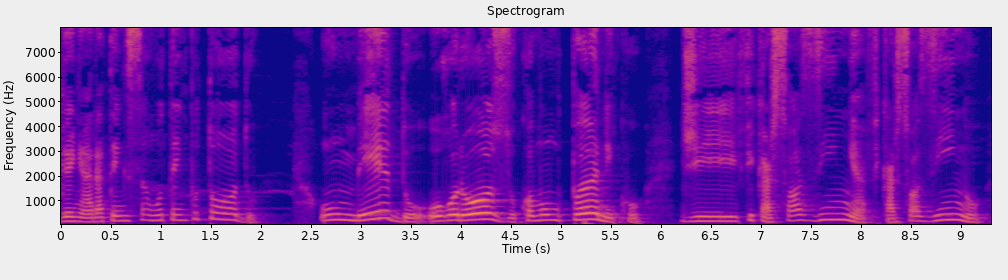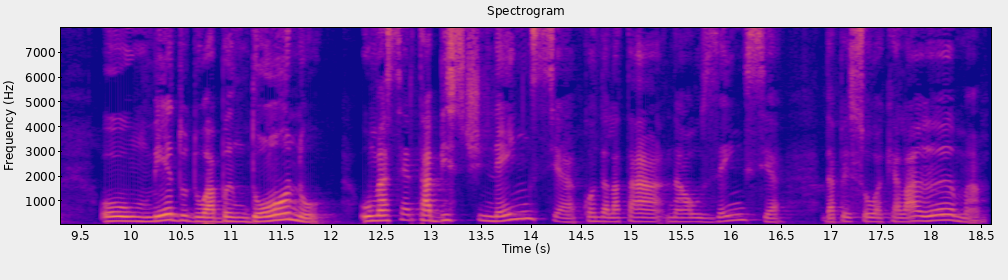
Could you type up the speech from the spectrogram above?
ganhar atenção o tempo todo. Um medo horroroso, como um pânico de ficar sozinha, ficar sozinho, ou um medo do abandono, uma certa abstinência quando ela está na ausência da pessoa que ela ama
